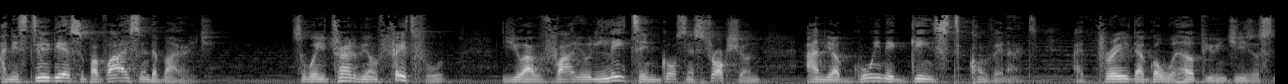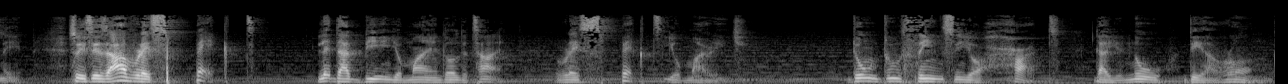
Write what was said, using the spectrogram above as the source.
And he's still there supervising the marriage. So when you try to be unfaithful, you are violating God's instruction and you are going against covenant. I pray that God will help you in Jesus' name. So he says, have respect. Let that be in your mind all the time. Respect your marriage. Don't do things in your heart that you know they are wrong.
